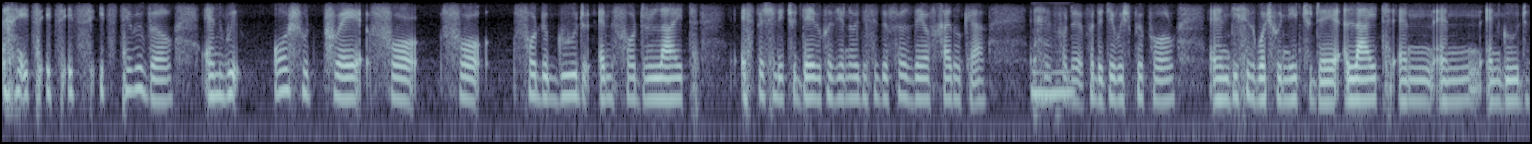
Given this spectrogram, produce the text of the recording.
It's it's it's it's terrible, and we all should pray for for for the good and for the light, especially today because you know this is the first day of Hanukkah uh, mm-hmm. for the for the Jewish people, and this is what we need today: light and and and good.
